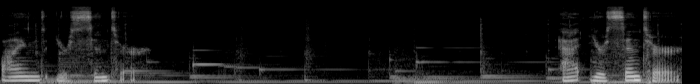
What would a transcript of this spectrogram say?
Find your center. At your center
